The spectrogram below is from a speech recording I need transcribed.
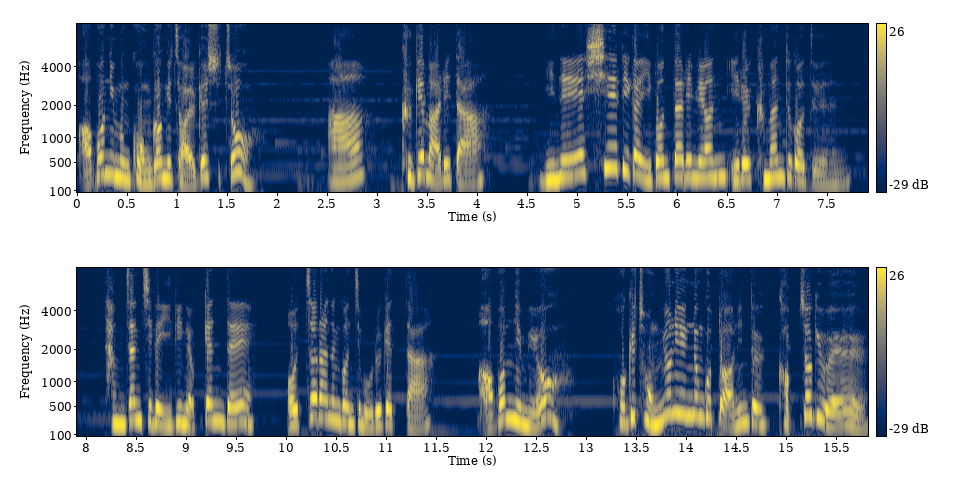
아버님은 건강히 잘 계시죠? 아, 그게 말이다. 니네의 시애비가 이번 달이면 일을 그만두거든. 당장 집에 입이 몇 갠데 어쩌라는 건지 모르겠다. 아버님이요? 거기 정년이 있는 것도 아닌데 갑자기 왜?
